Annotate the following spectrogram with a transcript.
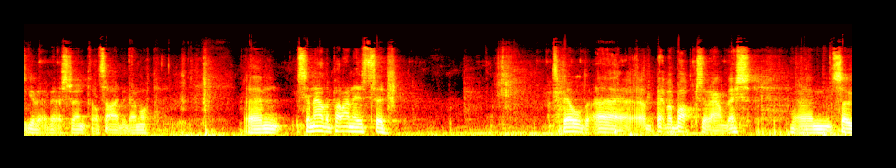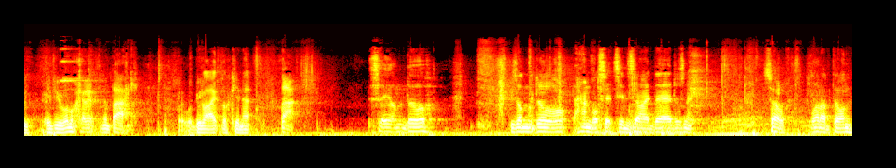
to give it a bit of strength. I'll tidy them up. Um, so now the plan is to to build uh, a bit of a box around this. Um, so if you were looking at it from the back, it would be like looking at that. See on the door? Because on the door, the handle sits inside there, doesn't it? So what I've done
